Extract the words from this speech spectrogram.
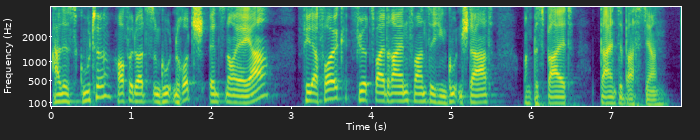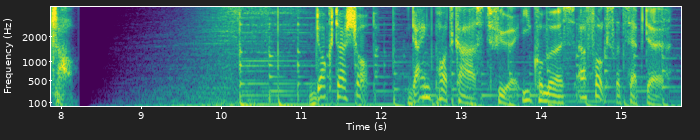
alles Gute, hoffe du hattest einen guten Rutsch ins neue Jahr, viel Erfolg für 2023, einen guten Start und bis bald, dein Sebastian. Ciao. Dr. Shop, dein Podcast für E-Commerce Erfolgsrezepte.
